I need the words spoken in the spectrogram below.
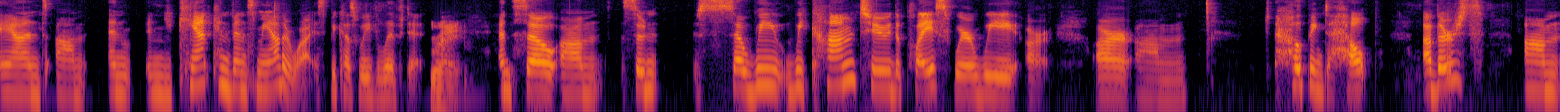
and um, and and you can't convince me otherwise because we've lived it Right. and so um so so we we come to the place where we are are um hoping to help others um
